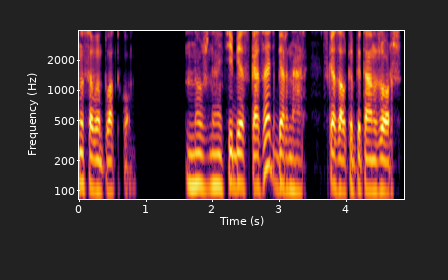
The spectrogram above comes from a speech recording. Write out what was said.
носовым платком. «Нужно тебе сказать, Бернар», — сказал капитан Жорж,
